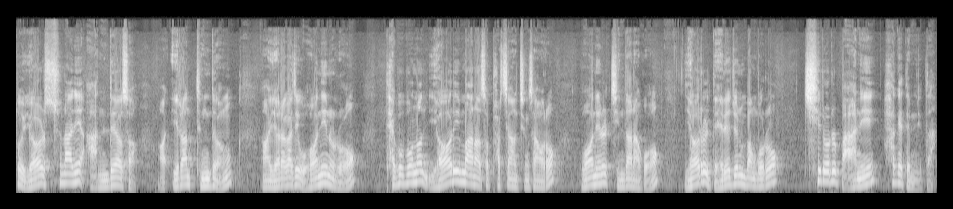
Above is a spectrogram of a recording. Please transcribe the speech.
또 열 순환이 안 되어서 어, 이런 등등 어, 여러 가지 원인으로 대부분은 열이 많아서 발생하는 증상으로 원인을 진단하고 열을 내려주는 방법으로 치료를 많이 하게 됩니다.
